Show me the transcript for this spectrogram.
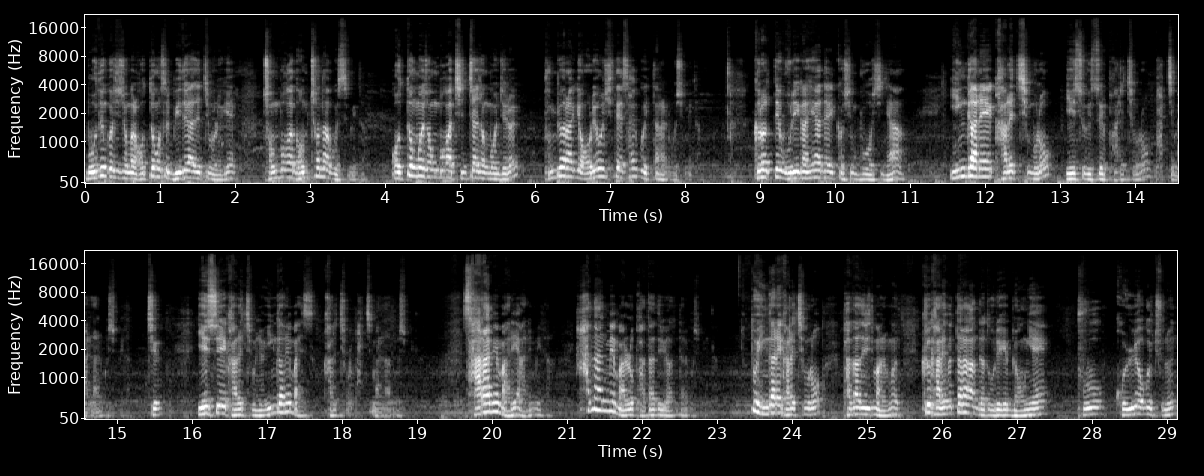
모든 것이 정말 어떤 것을 믿어야 될지 모르게 정보가 넘쳐나고 있습니다. 어떤 거 정보가 진짜 정보인지를 분별하기 어려운 시대에 살고 있다는 것입니다. 그럴 때 우리가 해야 될 것이 무엇이냐? 인간의 가르침으로 예수 그리스도의 가르침으로 받지 말라는 것입니다. 즉 예수의 가르침은요 인간의 가르침으로 받지 말라는 것입니다. 사람의 말이 아닙니다. 하나님의 말로 받아들여야 한다는 것입니다. 또 인간의 가르침으로 받아들이지 건그 가르침을 따라간다도 우리에게 명예, 부, 권력을 주는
